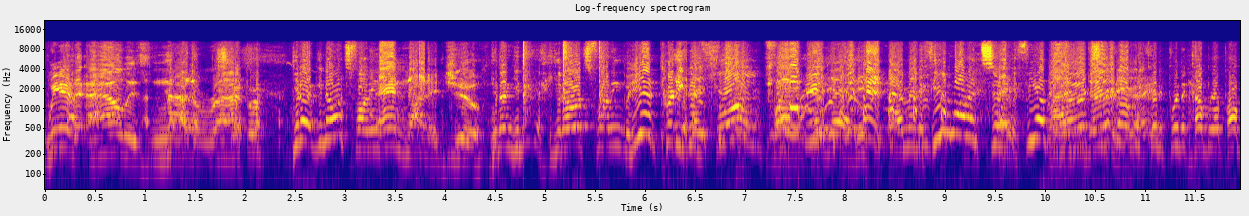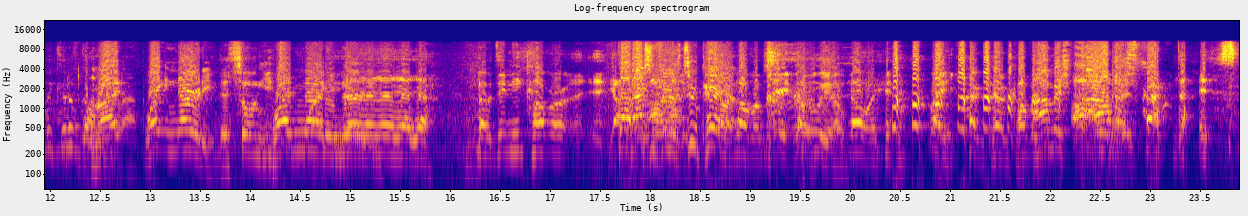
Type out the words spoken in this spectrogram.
Weird Al is not a rapper you know, you know what's funny? and not a Jew. You know, you, you know what's funny? But he had pretty good flow. yeah, he- I mean, if he wanted to, if he had the Right and lyrics, he probably right? could have pretty, probably, probably could have gone Right? rap. White and Nerdy, the song he White did. nerdy, yeah, yeah, yeah, yeah, yeah. No, didn't he cover? Uh, That actually it was two pairs. No, no, I'm saying no, Coolio. No, right, he co- co- covered Amish uh, Paradise. Amish Paradise.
